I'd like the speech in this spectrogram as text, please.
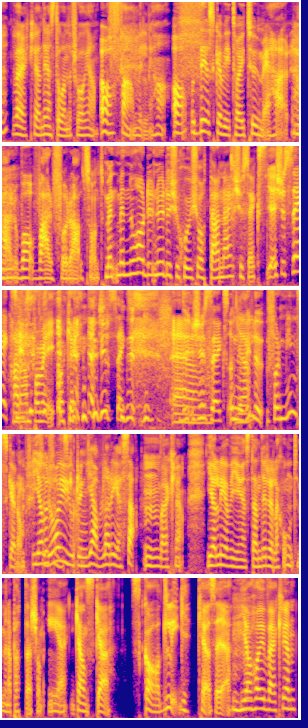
verkligen, det är den stående frågan. Ja. Vad fan vill ni ha? Ja, och det ska vi ta itu med här, här Mm. var, varför och allt sånt. Men, men nu, har du, nu är du 27, 28, nej 26. Jag är 26! Haram på mig, okej. 26. Du, du är 26 och nu ja. vill du förminska dem. Jag Så du har ju gjort dem. en jävla resa. Mm, verkligen. Jag lever ju i en ständig relation till mina pattar som är ganska skadlig, kan jag säga. Mhm. Jag har ju verkligen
